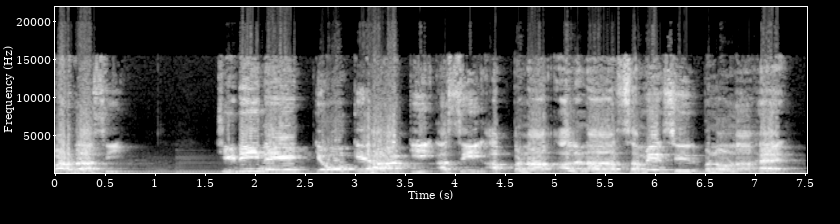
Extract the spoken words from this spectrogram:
ਪੜ੍ਹਦਾ ਸੀ। ਚਿੜੀ ਨੇ ਕਿਉਂ ਕਿਹਾ ਕਿ ਅਸੀਂ ਆਪਣਾ ਆਲਣਾ ਸਮੇਂ ਸਿਰ ਬਣਾਉਣਾ ਹੈ?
